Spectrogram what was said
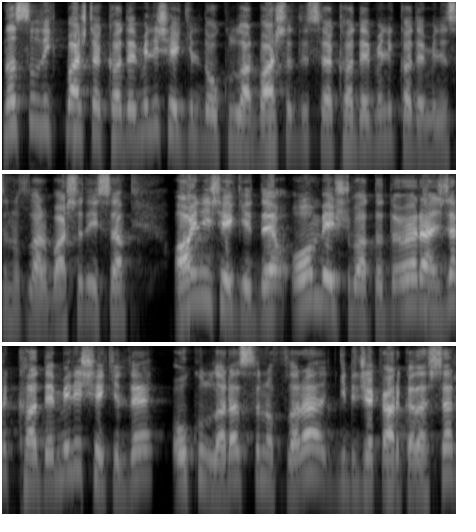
Nasıl ilk başta kademeli şekilde okullar başladıysa, kademeli kademeli sınıflar başladıysa aynı şekilde 15 Şubat'ta da öğrenciler kademeli şekilde okullara, sınıflara gidecek arkadaşlar.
